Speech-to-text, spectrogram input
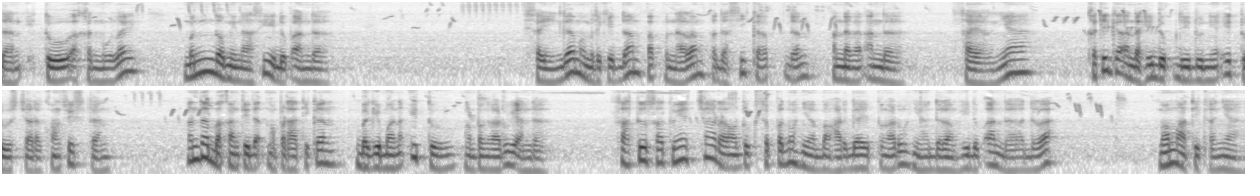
dan itu akan mulai mendominasi hidup Anda, sehingga memiliki dampak mendalam pada sikap dan pandangan Anda. Sayangnya, ketika Anda hidup di dunia itu secara konsisten, Anda bahkan tidak memperhatikan bagaimana itu mempengaruhi Anda. Satu-satunya cara untuk sepenuhnya menghargai pengaruhnya dalam hidup Anda adalah mematikannya.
